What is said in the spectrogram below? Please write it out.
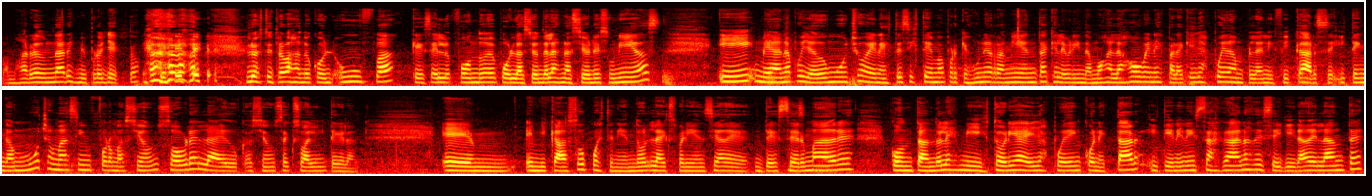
vamos a redundar, es mi proyecto. Lo estoy trabajando con UNFA, que es el Fondo de Población de las Naciones Unidas, y me han apoyado mucho en este sistema porque es una herramienta que le brindamos a las jóvenes para que ellas puedan planificarse y tengan mucho más información sobre la educación sexual integral. Eh, en mi caso, pues teniendo la experiencia de, de, ser madre, contándoles mi historia, ellas pueden conectar y tienen esas ganas de seguir adelante.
